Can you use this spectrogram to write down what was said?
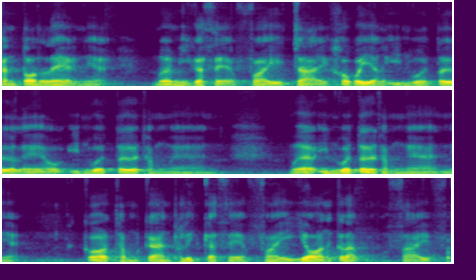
ขั้นตอนแรกเนี่ยเมื่อมีกระแสไฟจ่ายเข้าไปยังอินเวอร์เตอร์แล้วอินเวอร์เตอร์ทำงาน เมื่ออินเวอร์เตอร์ทำงานเนี่ยก็ทำการผลิตกระแสไฟย้อนกลับสายไฟ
